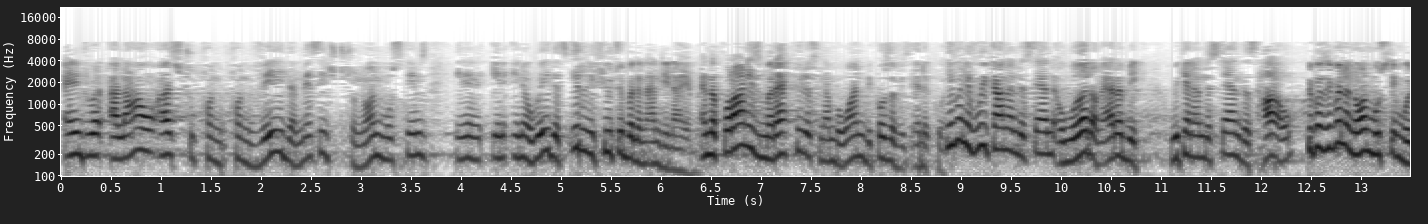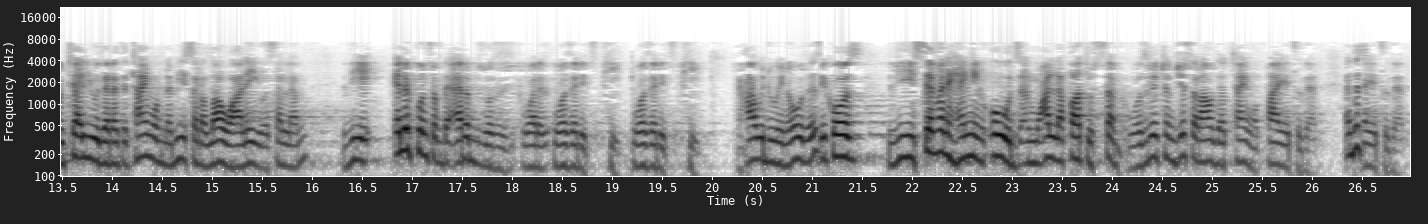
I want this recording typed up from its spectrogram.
and it will allow us to con- convey the message to non-Muslims in a, in, in a way that's irrefutable and undeniable. And the Quran is miraculous, number one, because of its eloquence. Even if we can't understand a word of Arabic, we can understand this. How? Because even a non-Muslim will tell you that at the time of Nabi sallallahu alayhi wasallam, the eloquence of the Arabs was, was at its peak. Was at its peak. How do we know this? Because the seven hanging odes, Al-Mu'allaqatu Sab, was written just around that time or prior to that. And this, prior to that.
